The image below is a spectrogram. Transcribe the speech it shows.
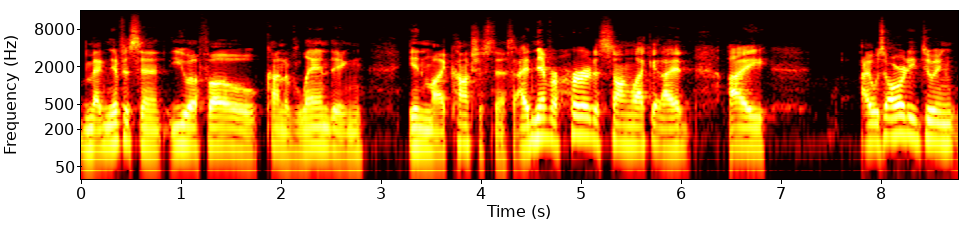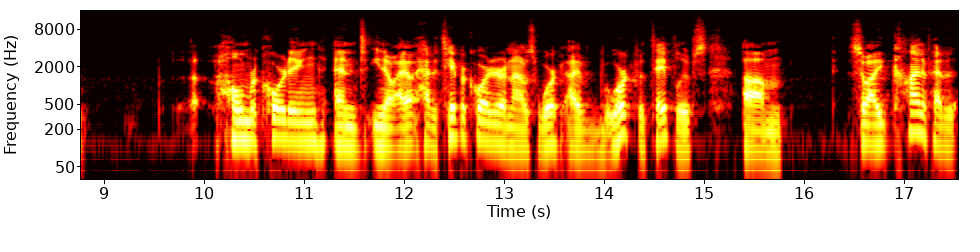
magnificent UFO kind of landing in my consciousness. I had never heard a song like it. I had I I was already doing home recording, and you know, I had a tape recorder, and I was work. I've worked with tape loops, um, so I kind of had a,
